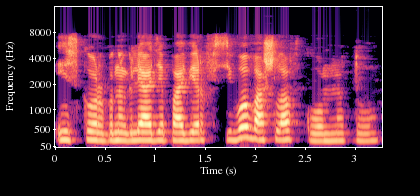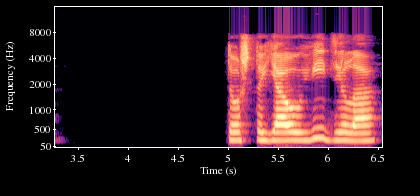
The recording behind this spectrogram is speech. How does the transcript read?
и, скорбно глядя поверх всего, вошла в комнату. То, что я увидела,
